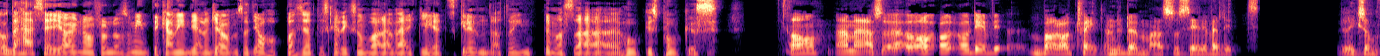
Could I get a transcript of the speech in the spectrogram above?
och det här säger jag ju någon från de som inte kan Indiana Jones, att jag hoppas ju att det ska liksom vara verklighetsgrundat och inte massa hokus pokus. Ja, men alltså av, av, av det, bara av trailern du dömer så ser det väldigt liksom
